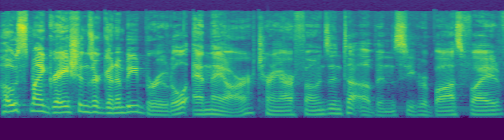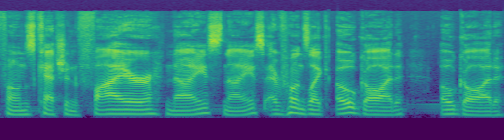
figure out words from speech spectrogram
Post migrations are going to be brutal, and they are, turning our phones into ovens. Secret boss fight, phones catching fire. Nice, nice. Everyone's like, oh god, oh god.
